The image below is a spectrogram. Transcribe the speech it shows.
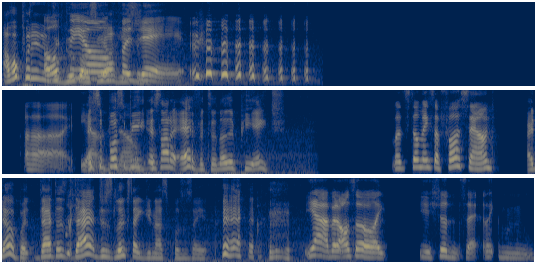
I won't put it in Google. See how he says it. Ophiophage. uh, yeah. it's supposed to be. It's not an F. It's another PH. But still makes a fuss sound. I know, but that does that just looks like you're not supposed to say it. Yeah, but also like you shouldn't say like. Mm.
